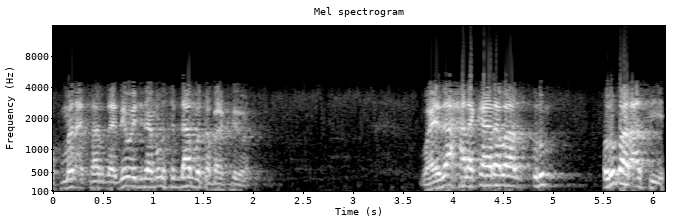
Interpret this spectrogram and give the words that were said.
حکمن اکثر دا دیو جنہ منصب دا متبرک دیو و اذا حلکا ربا ربا رأسی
